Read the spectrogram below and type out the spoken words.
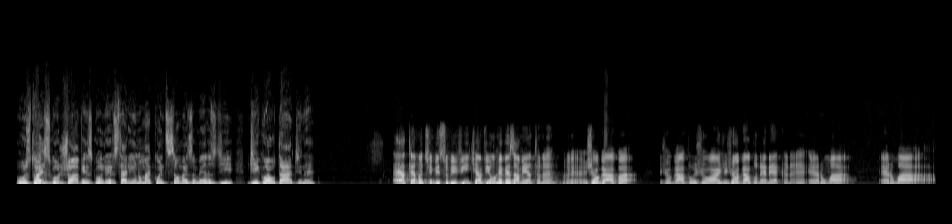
Os dois go- jovens goleiros estariam numa condição mais ou menos de, de igualdade, né? É, até no time sub-20 havia um revezamento, né? É, jogava, jogava o Jorge, jogava o Neneca, né? Era uma era uma,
